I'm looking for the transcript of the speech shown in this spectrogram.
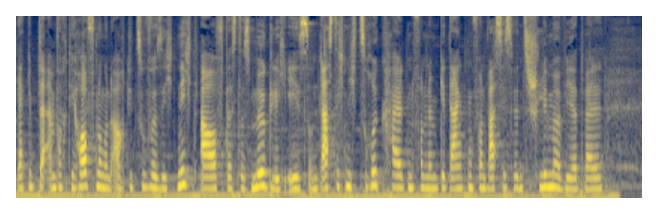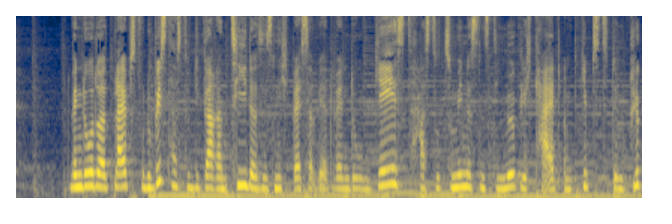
ja, gib da einfach die Hoffnung und auch die Zuversicht nicht auf, dass das möglich ist und lass dich nicht zurückhalten von dem Gedanken von was ist, wenn es schlimmer wird, weil wenn du dort bleibst, wo du bist, hast du die Garantie, dass es nicht besser wird. Wenn du gehst, hast du zumindest die Möglichkeit und gibst dem Glück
